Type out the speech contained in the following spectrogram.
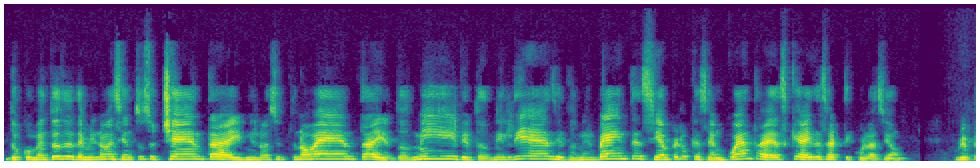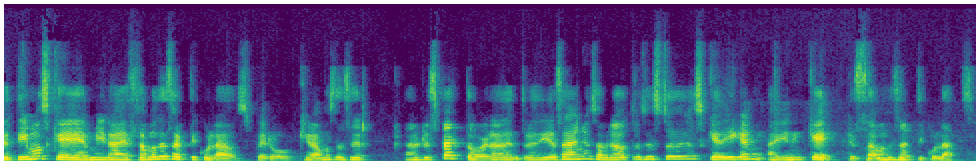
documentos desde 1980 y 1990 y el 2000 y el 2010 y el 2020, siempre lo que se encuentra es que hay desarticulación. Repetimos que, mira, estamos desarticulados, pero ¿qué vamos a hacer al respecto, ¿verdad? Dentro de 10 años habrá otros estudios que digan, ahí vienen qué, que estamos desarticulados.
